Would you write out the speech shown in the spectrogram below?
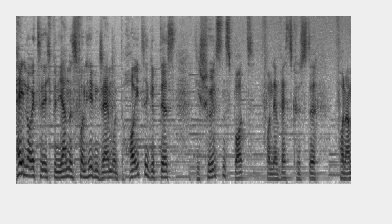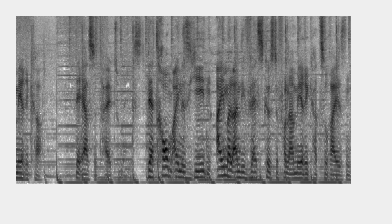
Hey Leute, ich bin Janis von Hidden Gem und heute gibt es die schönsten Spots von der Westküste von Amerika. Der erste Teil zumindest. Der Traum eines jeden, einmal an die Westküste von Amerika zu reisen.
